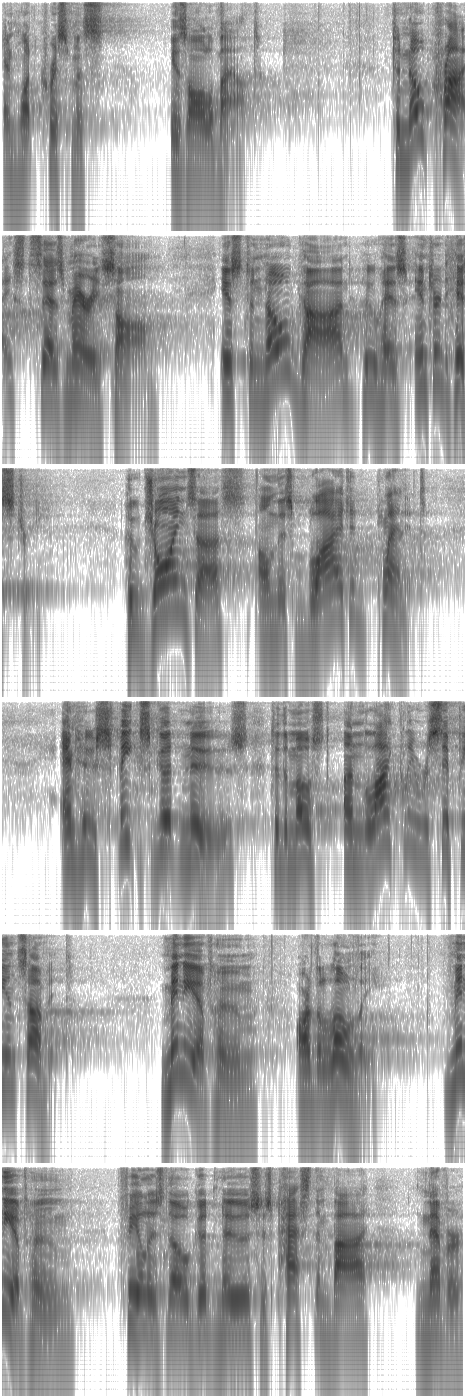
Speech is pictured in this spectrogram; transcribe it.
and what Christmas is all about. To know Christ, says Mary's song, is to know God who has entered history, who joins us on this blighted planet, and who speaks good news to the most unlikely recipients of it, many of whom are the lowly, many of whom feel as though good news has passed them by, never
